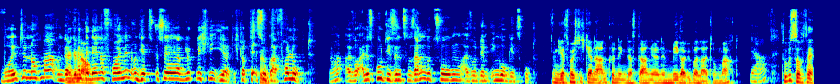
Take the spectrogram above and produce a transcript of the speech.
wollte nochmal und dann ja, genau. hatte der eine Freundin und jetzt ist er ja glücklich liiert. Ich glaube, der Stimmt. ist sogar verlobt. Ja, also alles gut, die sind zusammengezogen, also dem Ingo geht's gut. Und jetzt möchte ich gerne ankündigen, dass Daniel eine mega Überleitung macht. Ja. Du bist doch der,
